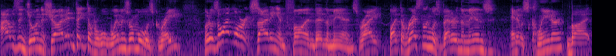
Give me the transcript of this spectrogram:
I was enjoying the show. I didn't think the Women's Rumble was great, but it was a lot more exciting and fun than the men's, right? Like, the wrestling was better in the men's, and it was cleaner, but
